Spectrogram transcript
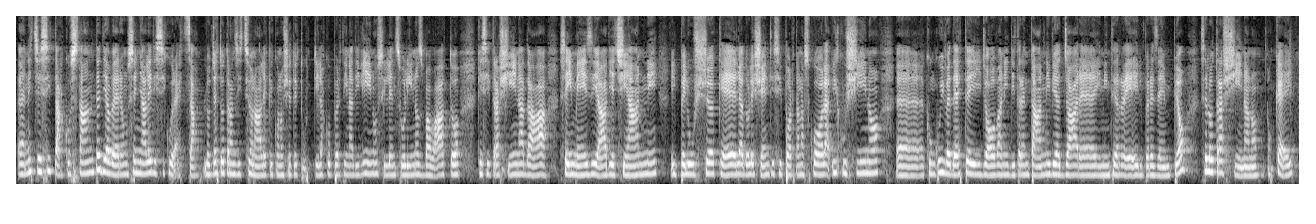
eh, necessità costante di avere un segnale di sicurezza, l'oggetto transizionale che conoscete tutti, la copertina di Linus, il lenzuolino sbavato che si trascina da sei mesi a dieci anni, il peluche che le adolescenti si portano a scuola, il cuscino eh, con cui vedete i giovani di 30 anni viaggiare in Interrail, per esempio, se lo trascinano, ok?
